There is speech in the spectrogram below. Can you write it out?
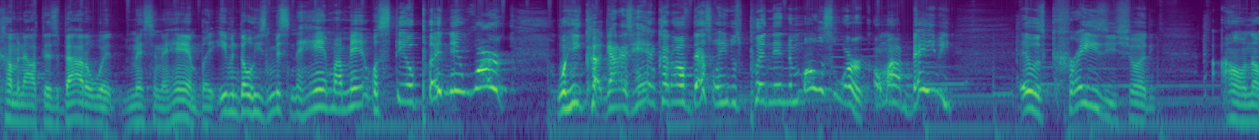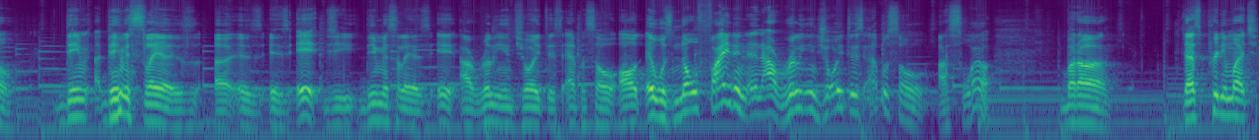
coming out this battle with missing a hand. But even though he's missing a hand, my man was still putting in work. When he cut, got his hand cut off, that's when he was putting in the most work on my baby. It was crazy, shorty. I don't know. Demon, Demon Slayer is uh, is is it. G Demon Slayer is it. I really enjoyed this episode. All it was no fighting, and I really enjoyed this episode. I swear. But uh, that's pretty much.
